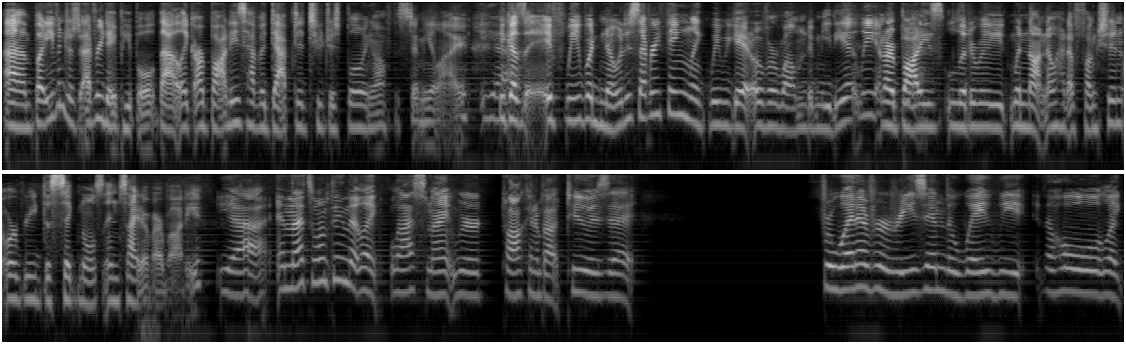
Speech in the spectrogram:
Um, but even just everyday people that like our bodies have adapted to just blowing off the stimuli. yeah. Because if we would notice everything, like we would get overwhelmed immediately and our bodies literally would not know how to function or read the signals inside of our body. Yeah, and that's one thing that like last night we were talking about too is that for whatever reason the way we the whole like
